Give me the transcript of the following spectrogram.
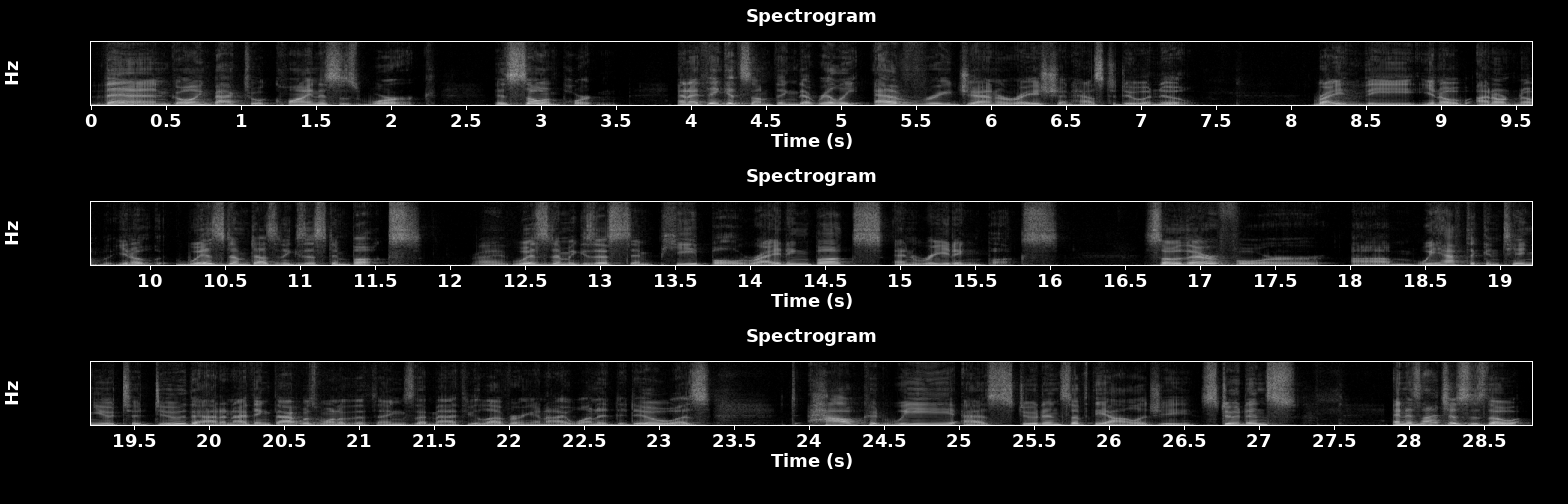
then going back to Aquinas' work is so important. And I think it's something that really every generation has to do anew. Right? Mm-hmm. The, you know, I don't know, you know, wisdom doesn't exist in books. Right. Wisdom exists in people writing books and reading books. So therefore, um, we have to continue to do that. And I think that was one of the things that Matthew Levering and I wanted to do was how could we, as students of theology, students and it's not just as though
